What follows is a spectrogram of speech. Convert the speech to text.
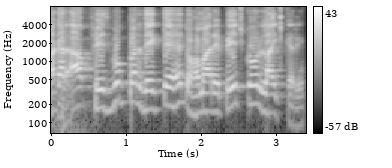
अगर आप Facebook पर देखते हैं तो हमारे पेज को लाइक करें।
